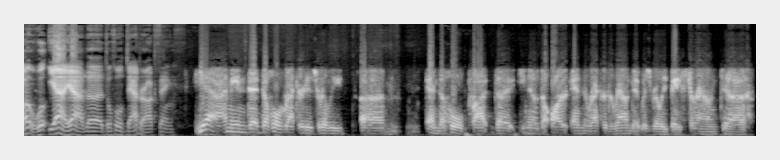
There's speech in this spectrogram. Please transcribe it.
oh well, yeah, yeah. The the whole dad rock thing. Yeah, I mean the the whole record is really um and the whole pro the you know the art and the record around it was really based around uh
